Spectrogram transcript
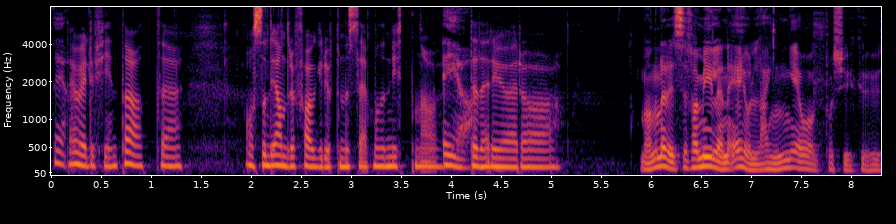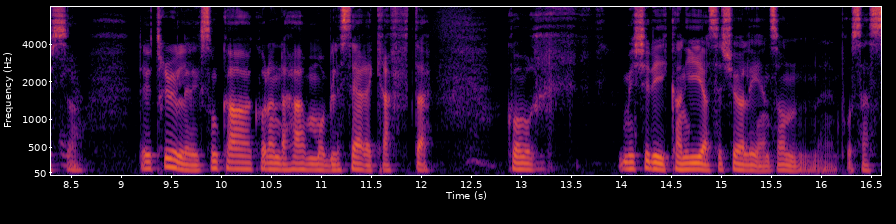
Ja. det er jo veldig fint da at uh, også de andre faggruppene ser på nytten av Ja. det dere gjør, og Mange av disse familiene er jo lenge òg på sykehus. og Det er utrolig liksom hva, hvordan det her mobiliserer krefter. Hvor mye de kan gi av seg sjøl i en sånn eh, prosess.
